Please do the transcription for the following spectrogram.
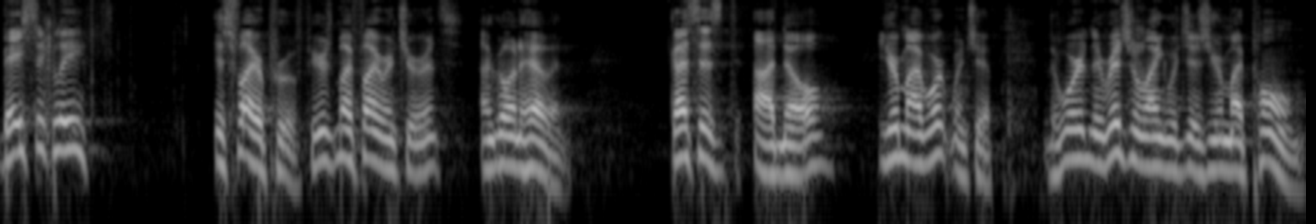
basically, is fireproof. Here's my fire insurance. I'm going to heaven. God says, uh, no, you're my workmanship. The word in the original language is you're my poem.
